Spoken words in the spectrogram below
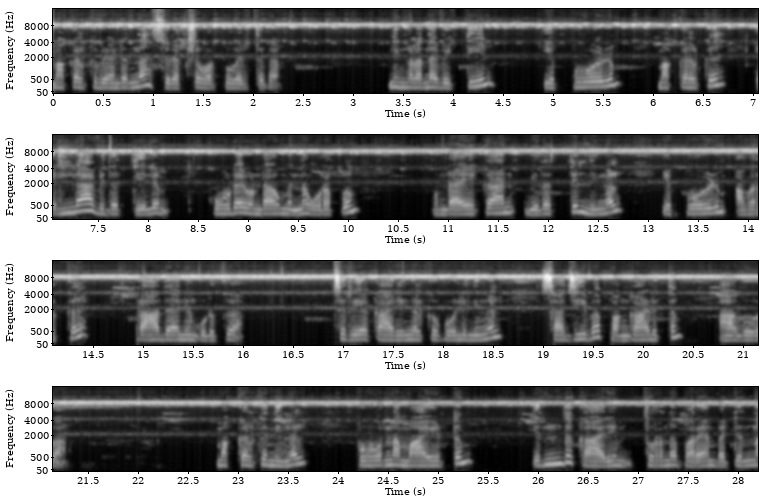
മക്കൾക്ക് വേണ്ടുന്ന സുരക്ഷ ഉറപ്പുവരുത്തുക നിങ്ങളെന്ന വ്യക്തിയിൽ എപ്പോഴും മക്കൾക്ക് എല്ലാ വിധത്തിലും കൂടെ ഉണ്ടാകുമെന്ന ഉറപ്പും ഉണ്ടായേക്കാൻ വിധത്തിൽ നിങ്ങൾ എപ്പോഴും അവർക്ക് പ്രാധാന്യം കൊടുക്കുക. ചെറിയ കാര്യങ്ങൾക്ക് പോലും നിങ്ങൾ സജീവ പങ്കാളിത്തം ആകുക. മക്കൾക്ക് നിങ്ങൾ പൂർണമായിട്ടും എന്ത് കാര്യം തുറന്ന് പറയാൻ പറ്റുന്ന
